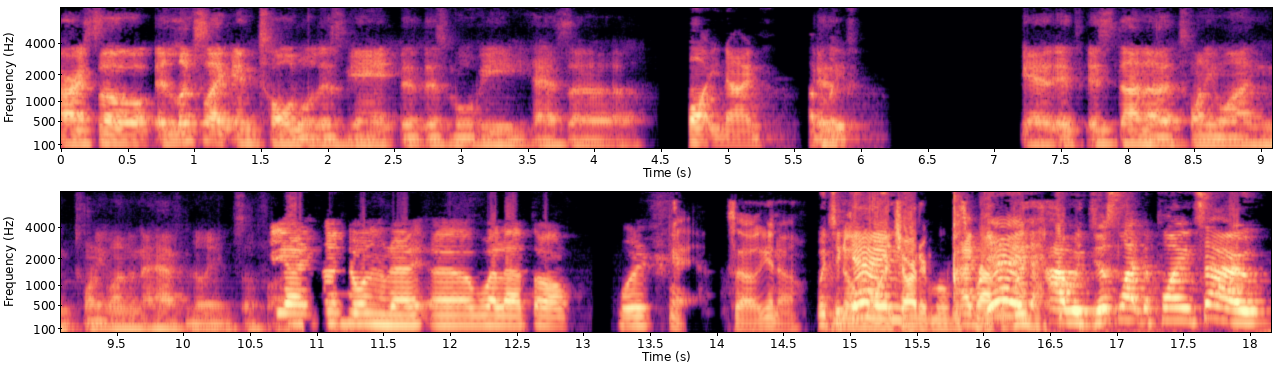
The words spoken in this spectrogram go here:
All right, so it looks like in total this game, this movie has a Forty nine, I Yeah. believe. yeah, it, it's done a 21, 21 and a half million so far. Yeah, it's not doing right, uh, well at all. Which Yeah. So you know, Which no again- more Uncharted movies. Again, probably. I would just like to point out:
